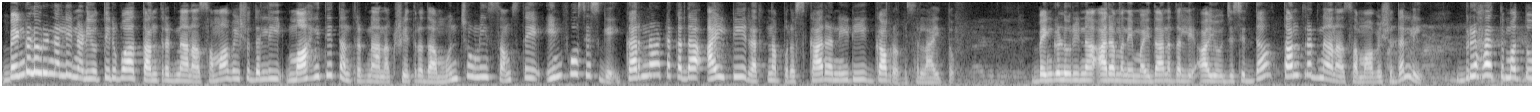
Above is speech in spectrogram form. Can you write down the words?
ಬೆಂಗಳೂರಿನಲ್ಲಿ ನಡೆಯುತ್ತಿರುವ ತಂತ್ರಜ್ಞಾನ ಸಮಾವೇಶದಲ್ಲಿ ಮಾಹಿತಿ ತಂತ್ರಜ್ಞಾನ ಕ್ಷೇತ್ರದ ಮುಂಚೂಣಿ ಸಂಸ್ಥೆ ಇನ್ಫೋಸಿಸ್ಗೆ ಕರ್ನಾಟಕದ ಐಟಿ ರತ್ನ ಪುರಸ್ಕಾರ ನೀಡಿ ಗೌರವಿಸಲಾಯಿತು. ಬೆಂಗಳೂರಿನ ಅರಮನೆ ಮೈದಾನದಲ್ಲಿ ಆಯೋಜಿಸಿದ್ದ ತಂತ್ರಜ್ಞಾನ ಸಮಾವೇಶದಲ್ಲಿ ಬೃಹತ್ ಮತ್ತು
